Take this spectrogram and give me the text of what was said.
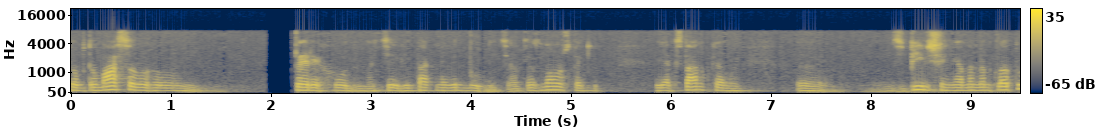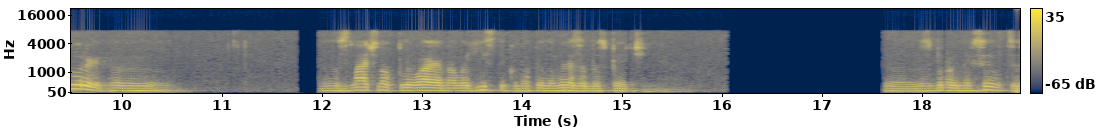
тобто масового переходу на цей літак не відбудеться. А це знову ж таки, як з танками, е, збільшення номенклатури е, значно впливає на логістику, на тилове забезпечення. Е, Збройних сил це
